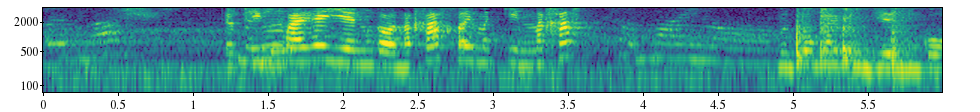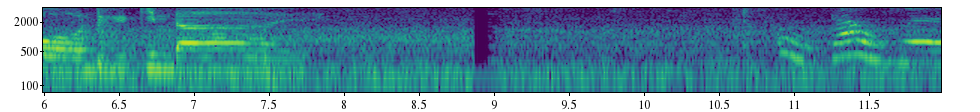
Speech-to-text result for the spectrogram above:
เออมาช เดี๋ยวทิ้งไว้ให้เย็นก่อนนะคะ ค่อยมากินนะคะ ทำไมอะมันต้องให้มันเย็นก่อนถึงจะกินได้ โอ้เด้าเลย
